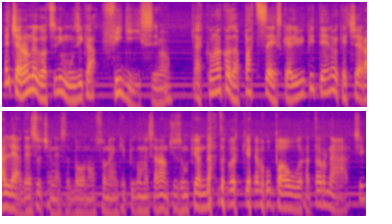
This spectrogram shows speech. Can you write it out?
e c'era un negozio di musica fighissimo Ecco, una cosa pazzesca di Vipiteno è che c'era lì, adesso ce n'è, boh, non so neanche più come sarà, non ci sono più andato perché avevo paura a tornarci,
